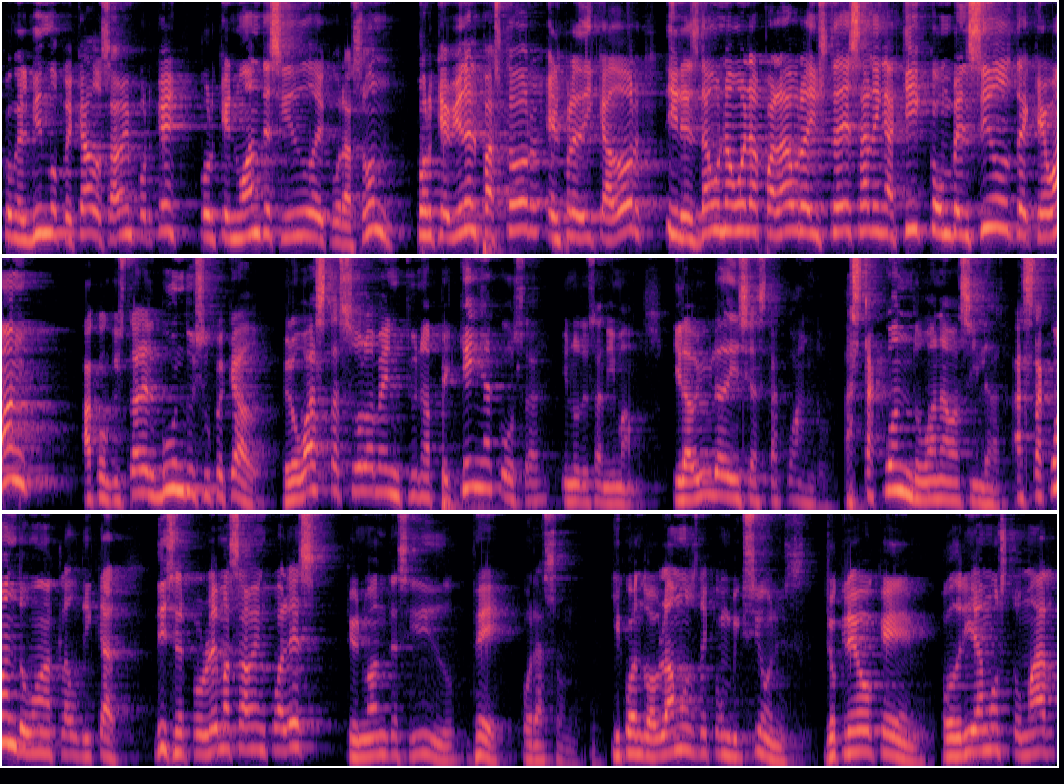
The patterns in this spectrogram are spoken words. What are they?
con el mismo pecado. ¿Saben por qué? Porque no han decidido de corazón. Porque viene el pastor, el predicador y les da una buena palabra y ustedes salen aquí convencidos de que van a conquistar el mundo y su pecado. Pero basta solamente una pequeña cosa y nos desanimamos. Y la Biblia dice, ¿hasta cuándo? ¿Hasta cuándo van a vacilar? ¿Hasta cuándo van a claudicar? Dice, el problema, ¿saben cuál es? Que no han decidido de corazón. Y cuando hablamos de convicciones, yo creo que podríamos tomar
